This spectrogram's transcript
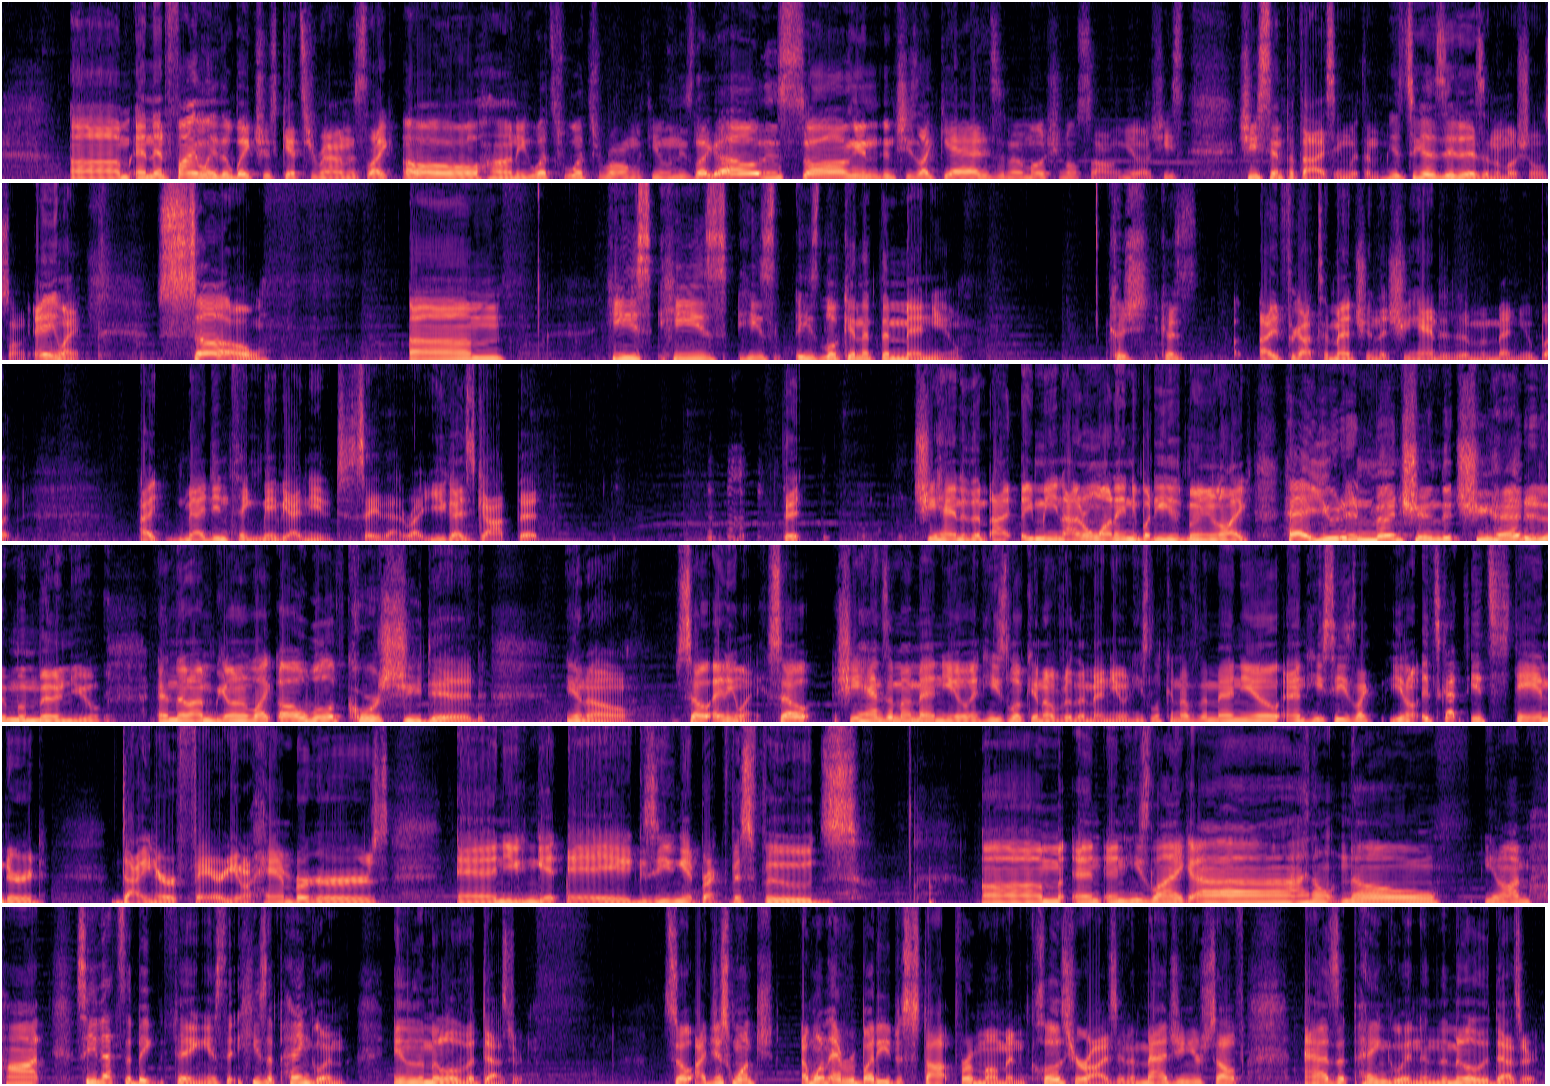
Um, and then finally, the waitress gets around and is like, "Oh, honey, what's what's wrong with you?" And he's like, "Oh, this song," and, and she's like, "Yeah, it is an emotional song." You know, she's she's sympathizing with him. It's because it is an emotional song. Anyway, so um, he's he's he's he's looking at the menu because because I forgot to mention that she handed him a menu, but I I didn't think maybe I needed to say that. Right? You guys got that that she handed them. I, I mean, I don't want anybody being like, "Hey, you didn't mention that she handed him a menu," and then I'm gonna like, "Oh, well, of course she did," you know. So anyway, so she hands him a menu, and he's looking over the menu, and he's looking over the menu, and he sees like, you know, it's got it's standard diner fare, you know, hamburgers, and you can get eggs, you can get breakfast foods. Um, and and he's like, uh, I don't know. You know, I'm hot. See, that's the big thing is that he's a penguin in the middle of a desert. So I just want I want everybody to stop for a moment and close your eyes and imagine yourself as a penguin in the middle of the desert.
